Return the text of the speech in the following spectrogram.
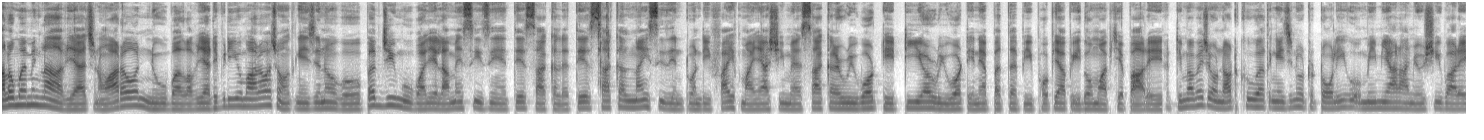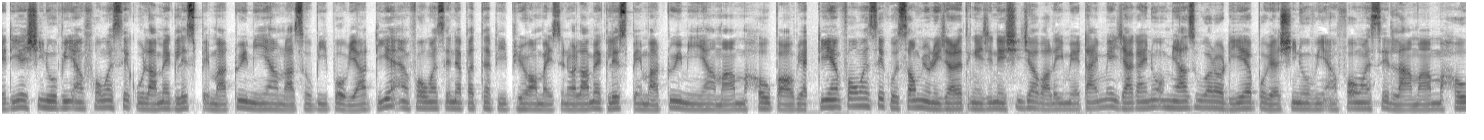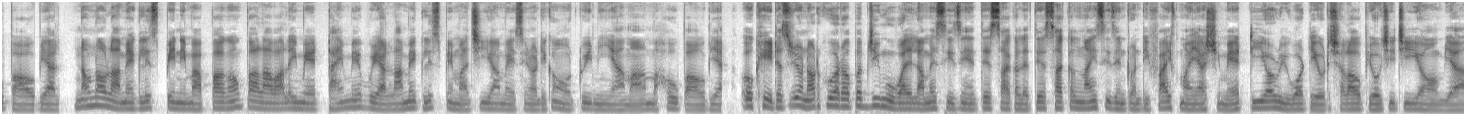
အားလုံးပဲမင်္ဂလာပါဗျာကျွန်တော်ကတော့ Nobel ပါဗျာဒီဗီဒီယိုမှာတော့ကျွန်တော်တကယ်ချင်းတို့ကို PUBG Mobile ရဲ့လာမယ့် season အသစ် Circle အသစ် Circle 9 season 25မှာရရှိမဲ့ Circle reward တွေ tier reward တွေနဲ့ပတ်သက်ပြီးဖော်ပြပေးသွားမှာဖြစ်ပါတယ်ဒီမှာပဲကျွန်တော်နောက်တစ်ခုကတကယ်ချင်းတို့တော်တော်လေးကိုအမေးများတာမျိုးရှိပါတယ်ဒီရဲ့ Shinobi Information ကိုလာမယ့် glitch pin မှာတွေ့မြင်ရမလားဆိုပြီးပို့ဗျာဒီရဲ့ Information နဲ့ပတ်သက်ပြီးပြောရမယ်ဆိုတော့လာမယ့် glitch pin မှာတွေ့မြင်ရမှာမဟုတ်ပါဘူးဗျာဒီ Information ကိုစောင့်မျှော်နေကြတဲ့တကယ်ချင်းတွေရှိကြပါလိမ့်မယ်ဒါပေမဲ့ရာဂိုင်းတို့အများစုကတော့ဒီရဲ့ပို့ဗျာ Shinobi Information လာမှာမဟုတ်ပါဘူးဗျာနောက်နောက်လာမယ့် glitch pin တွေမှာပါကောင်းပါလာပါလိမ့်မယ်ဒါပေမဲ့ပို့ဗျာလာမယ့် glitch pin မှာကြည့်ရမယ်ဆိုတော့ဒီကောင်ကိုတွေ့မြင်ရမှာမဟုတ်ပါဘူးဗျာ Okay ဒါဆိုတော့နောက်တစ်ခုကတော့ PUBG Mobile လာမယ့် season အသစ် Circle အသစ် Circle 9 season 25မှာရရှိမဲ့ tier reward တွေကိုတစ်ခြားလောက်ပြောချကြည့်ရအောင်ဗျာ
